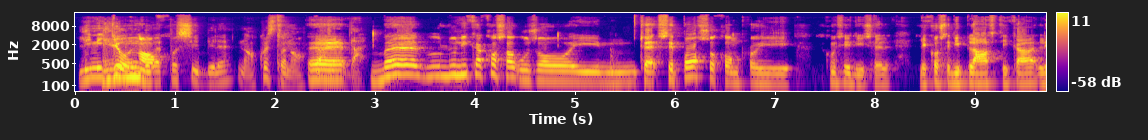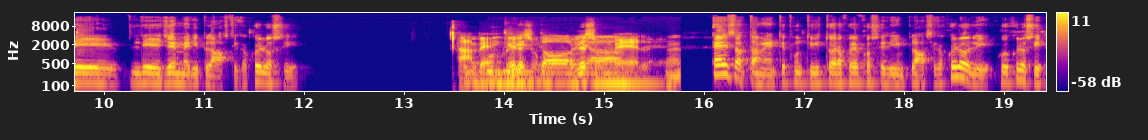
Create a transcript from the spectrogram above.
li migliori No. dove è possibile? No, questo no. Eh, Dai, dai. beh, l'unica cosa uso i, cioè se posso compro i, come si dice, le cose di plastica, le, le gemme di plastica, quello sì. Ah, Come beh, quelle sono sono belle. Eh. Esattamente, punti vittoria, quelle cose lì in plastica, quello lì, que- quello sì.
